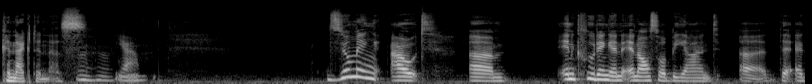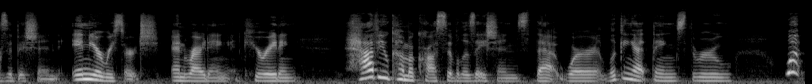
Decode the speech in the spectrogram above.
connectedness. Mm-hmm. Yeah. Zooming out um, including and, and also beyond uh, the exhibition, in your research and writing and curating, have you come across civilizations that were looking at things through what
